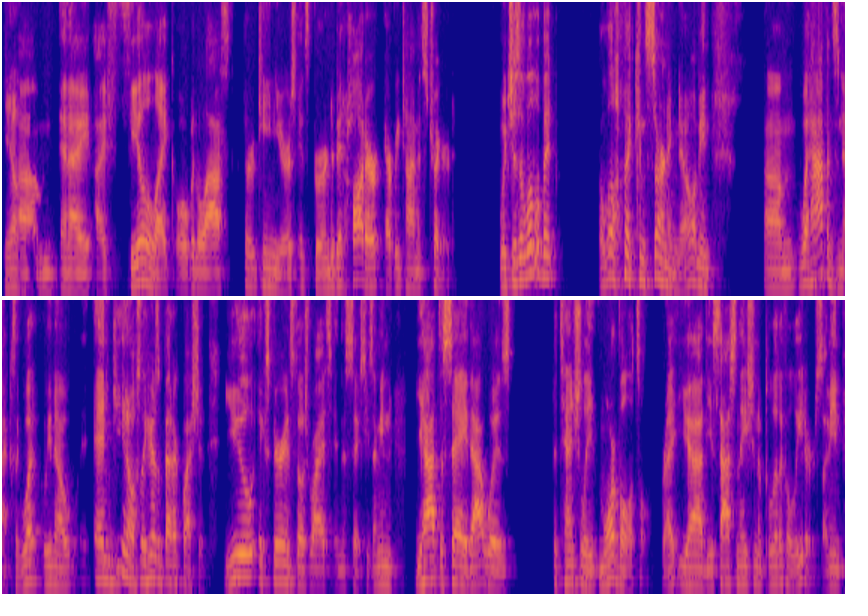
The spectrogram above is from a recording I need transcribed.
Yeah. Um, and I I feel like over the last 13 years, it's burned a bit hotter every time it's triggered, which is a little bit a little bit concerning. No, I mean, um, what happens next? Like what you know, and you know, so here's a better question. You experienced those riots in the 60s. I mean, you had to say that was potentially more volatile, right? You had the assassination of political leaders. I mean,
